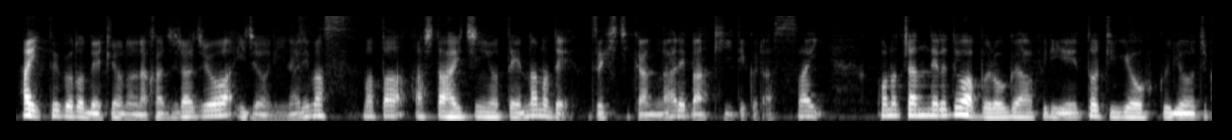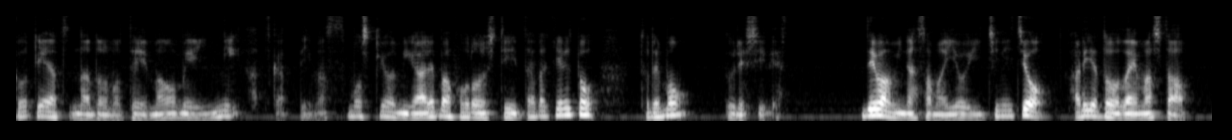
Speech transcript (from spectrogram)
はい。ということで今日の中地ラジオは以上になります。また明日配信予定なので、ぜひ時間があれば聞いてください。このチャンネルではブログアフィリエイト、企業副業自己啓発などのテーマをメインに扱っています。もし興味があればフォローしていただけるととても嬉しいです。では皆様良い一日をありがとうございました。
